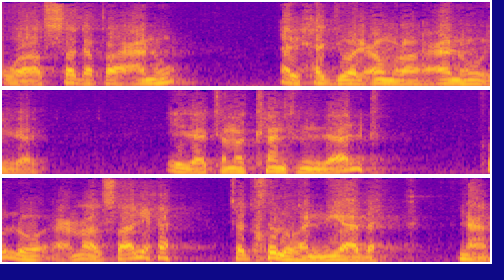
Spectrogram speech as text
والصدقة عنه الحج والعمرة عنه إذا إذا تمكنت من ذلك. كله أعمال صالحة تدخلها النيابة. نعم.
